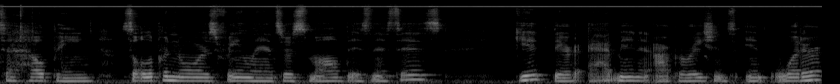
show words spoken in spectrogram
to helping solopreneurs, freelancers, small businesses get their admin and operations in order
